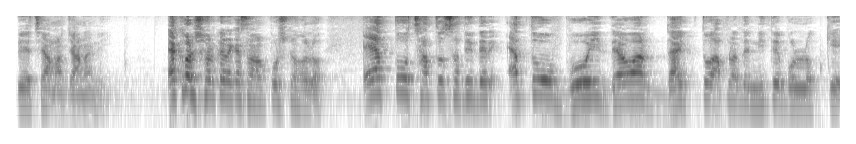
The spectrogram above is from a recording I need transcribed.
পেয়েছে, আমার জানা নেই। এখন সরকারের কাছে আমার প্রশ্ন হলো, এত ছাত্রছাত্রীদের এত বই দেওয়ার দায়িত্ব আপনাদের নিতে বলল কে?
